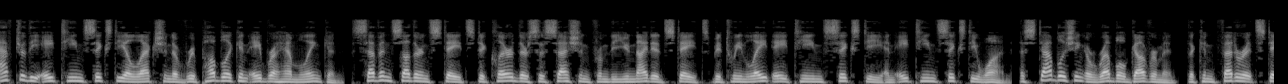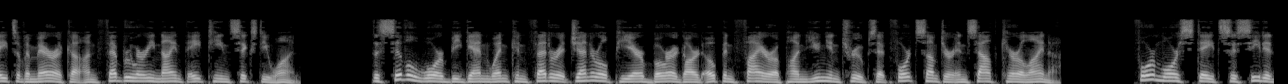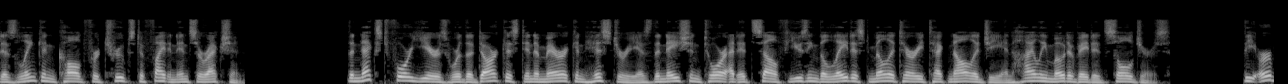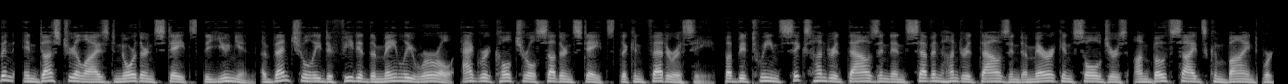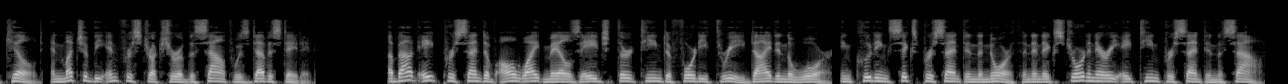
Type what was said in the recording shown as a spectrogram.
After the 1860 election of Republican Abraham Lincoln, seven Southern states declared their secession from the United States between late 1860 and 1861, establishing a rebel government, the Confederate States of America on February 9, 1861. The Civil War began when Confederate General Pierre Beauregard opened fire upon Union troops at Fort Sumter in South Carolina. Four more states seceded as Lincoln called for troops to fight an insurrection. The next four years were the darkest in American history as the nation tore at itself using the latest military technology and highly motivated soldiers. The urban, industrialized northern states the Union eventually defeated the mainly rural, agricultural southern states the Confederacy, but between 600,000 and 700,000 American soldiers on both sides combined were killed, and much of the infrastructure of the South was devastated. About 8% of all white males aged 13 to 43 died in the war, including 6% in the North and an extraordinary 18% in the South.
